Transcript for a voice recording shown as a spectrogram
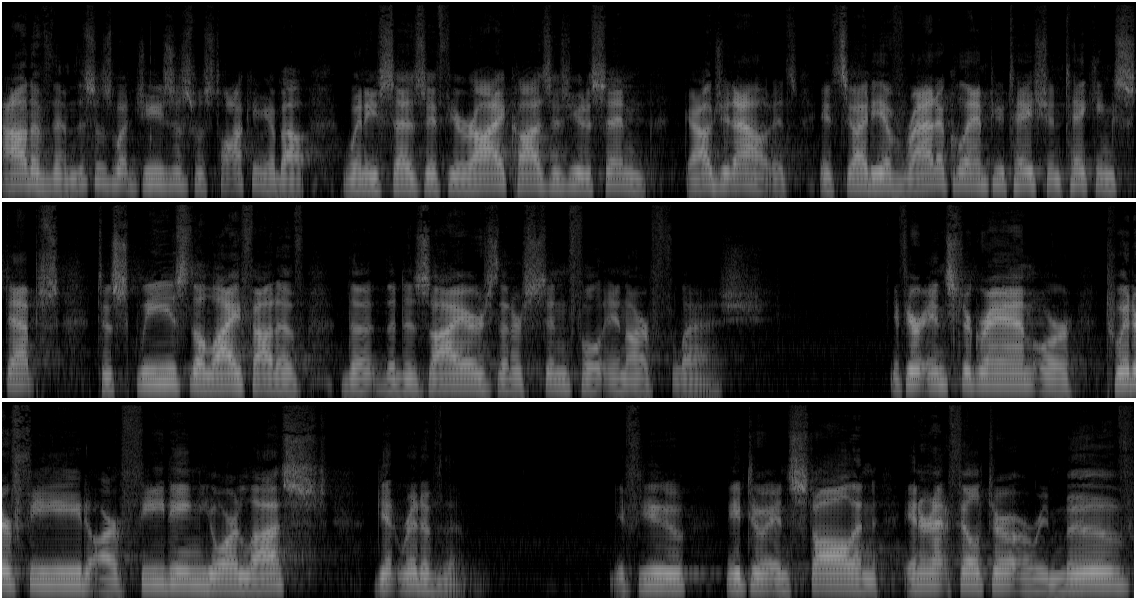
out of them. This is what Jesus was talking about when he says, if your eye causes you to sin, Gouge it out. It's, it's the idea of radical amputation, taking steps to squeeze the life out of the, the desires that are sinful in our flesh. If your Instagram or Twitter feed are feeding your lust, get rid of them. If you need to install an internet filter or remove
